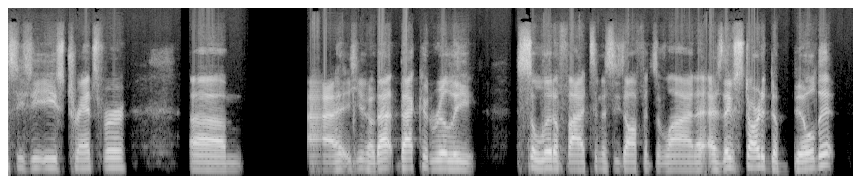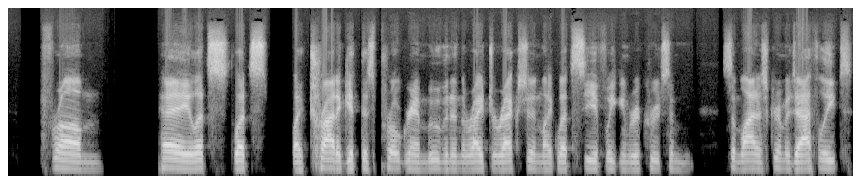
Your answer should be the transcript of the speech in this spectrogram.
SEC East transfer. Um, I, you know that that could really solidify Tennessee's offensive line as they've started to build it from hey let's let's like try to get this program moving in the right direction like let's see if we can recruit some some line of scrimmage athletes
